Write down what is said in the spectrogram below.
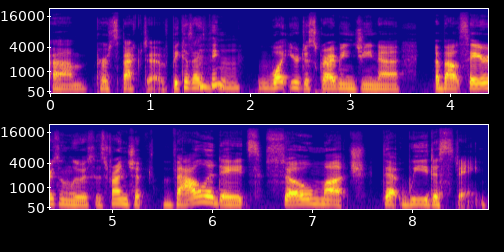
um, perspective because I think mm-hmm. what you're describing, Gina, about Sayers and Lewis's friendship validates so much that we disdain.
